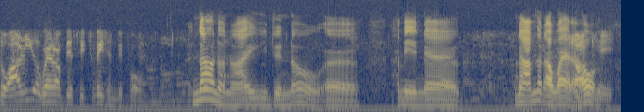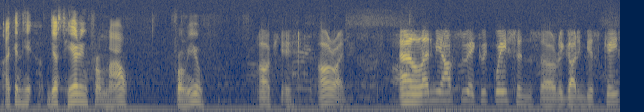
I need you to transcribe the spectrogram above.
So, are you aware of this situation before? No, no, no. I didn't know. Uh, I mean, uh, no, I'm not aware at all. I can he- just hearing from now, from you. Okay. All right. And let me ask you a quick questions uh, regarding this case.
